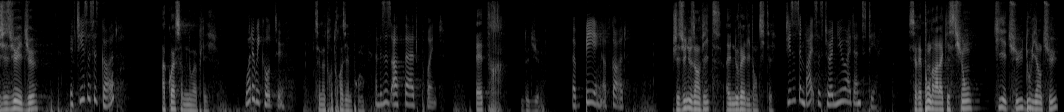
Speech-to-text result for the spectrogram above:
Jésus est Dieu, If Jesus is God, à quoi sommes-nous appelés? What are we called to? C'est notre troisième point. And this is our third point Être de Dieu. a being of God. Jésus nous invite à une nouvelle identité. Jesus invites us to a new identity. C'est répondre à la question Qui es-tu? D'où viens-tu?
